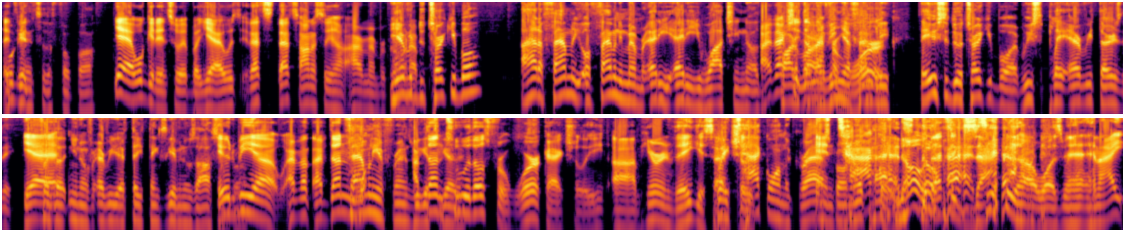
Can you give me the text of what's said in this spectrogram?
we'll get into the football. yeah, we'll get into it. But yeah, it was that's that's honestly how I remember. You ever up. do turkey bowl? I had a family or family member, Eddie. Eddie watching. Uh, I've part actually of our done that from Arvinia family. work. They used to do a turkey bowl. We used to play every Thursday. Yeah. for the, you know, for every if they Thanksgiving it was awesome. It would bro. be uh, I've I've done Family and friends, we I've get done together. two of those for work actually. Um, here in Vegas play actually. tackle on the grass, and bro. tackle. No, pads. No, No that's pads. exactly Yeah. how it was, man. And I,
